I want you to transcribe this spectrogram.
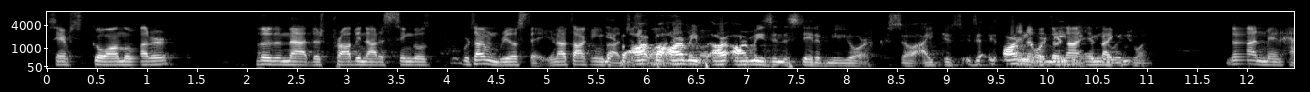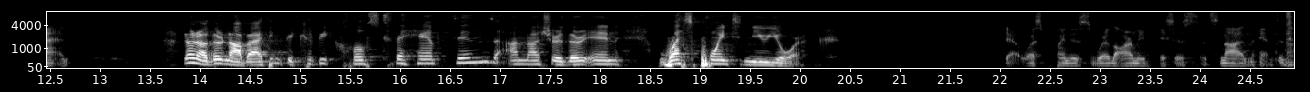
San Francisco on the water. Other than that, there's probably not a single. We're talking real estate. You're not talking about. Yeah, but, but army, our army's in the state of New York, so I just army I know, but they're Navy, not in like which one. They're not in Manhattan. No, no, they're not. But I think they could be close to the Hamptons. I'm not sure. They're in West Point, New York. Yeah, West Point is where the army base is. It's not in the Hamptons.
